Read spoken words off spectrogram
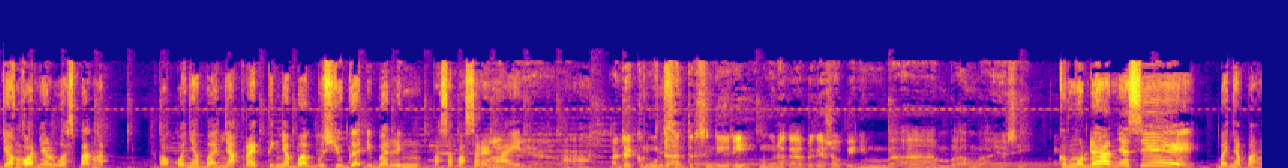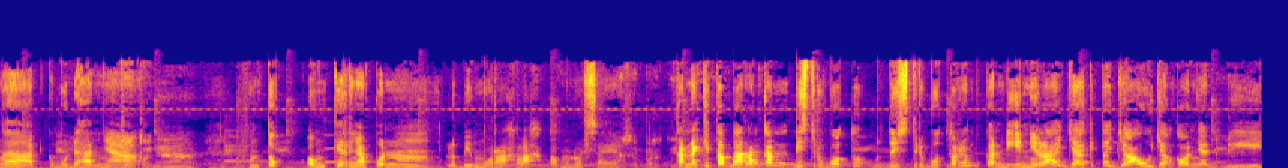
jangkauannya luas banget tokonya banyak ratingnya bagus juga dibanding pasar-pasar yang iya, lain. Ya. Uh, ada kemudahan tersendiri menggunakan aplikasi Shopee ini Mbak eh, Mbak Mbak Yosi? Kemudahannya sih banyak banget kemudahannya. Contohnya untuk ongkirnya pun lebih murah lah kalau menurut saya. Seperti Karena kita barang kan distributor distributornya bukan di ini aja, kita jauh jangkauannya di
